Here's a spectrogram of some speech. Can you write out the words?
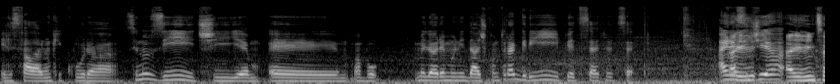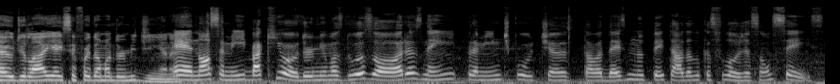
eles falaram que cura sinusite, é, é uma melhor imunidade contra a gripe, etc, etc. Aí Aí, dia. aí a gente saiu de lá e aí você foi dar uma dormidinha, né? É, nossa, me baqueou. Eu dormi umas duas horas, nem pra mim, tipo, tinha, tava 10 minutos deitada, a Lucas falou, já são seis.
